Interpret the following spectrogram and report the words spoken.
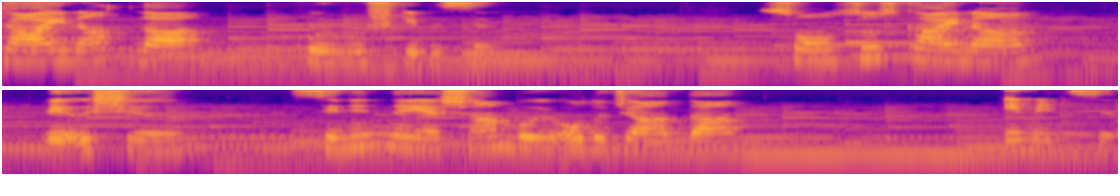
kainatla kurmuş gibisin. Sonsuz kaynağın ve ışığın seninle yaşam boyu olacağından eminsin.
